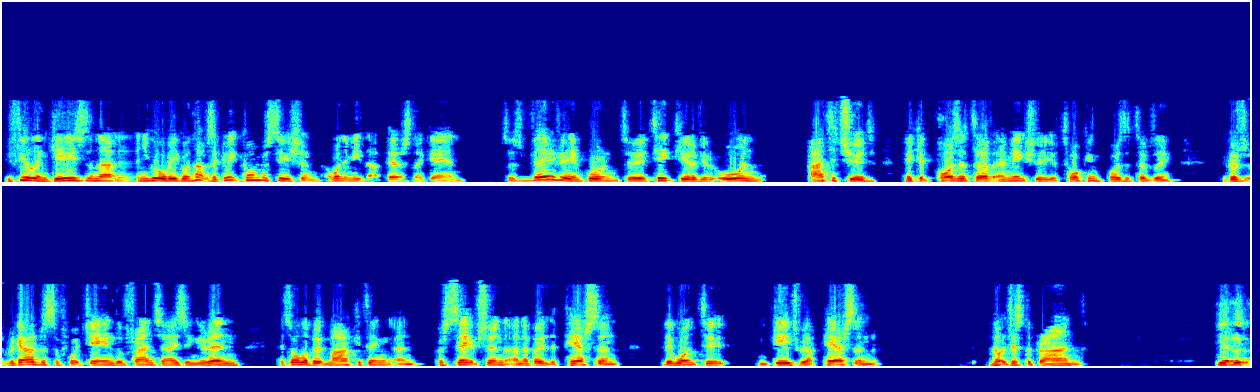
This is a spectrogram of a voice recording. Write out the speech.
you feel engaged in that and you go away going, that was a great conversation. I want to meet that person again. So it's very, very important to take care of your own attitude, make it positive, and make sure you're talking positively. Because regardless of what end of franchising you're in, it's all about marketing and perception and about the person. They want to engage with a person, not just the brand. Yeah, look,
